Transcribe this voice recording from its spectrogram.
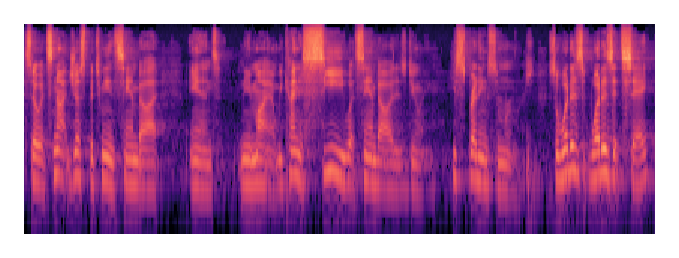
So it's not just between Sanballat and Nehemiah. We kind of see what Sanballat is doing. He's spreading some rumors. So what, is, what does it say?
